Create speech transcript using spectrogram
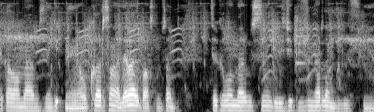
Tek alan mermisine gitme ya. O kadar sana level bastım sen. Tek alan mermisine gidecek yüzü nereden buluyorsun ya?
